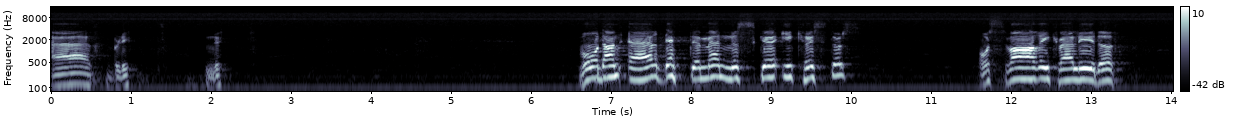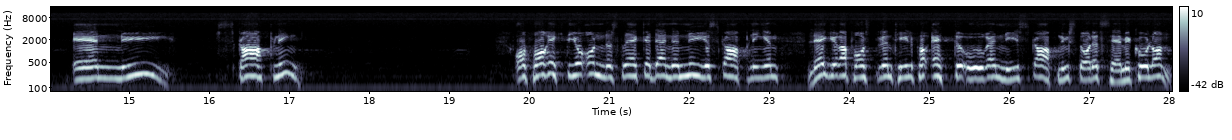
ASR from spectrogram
er blitt nytt. Hvordan er dette mennesket i Kristus? Og svaret i kveld lyder en ny skapning. Og for riktig å understreke denne nye skapningen legger apostelen til for etter ordet 'en ny skapning' står det et semikolon.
